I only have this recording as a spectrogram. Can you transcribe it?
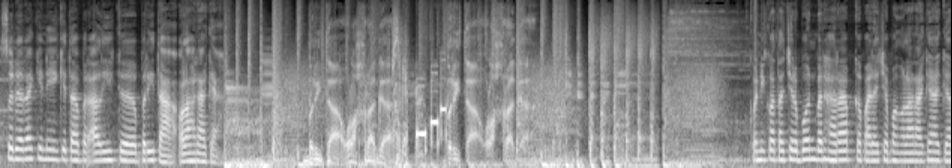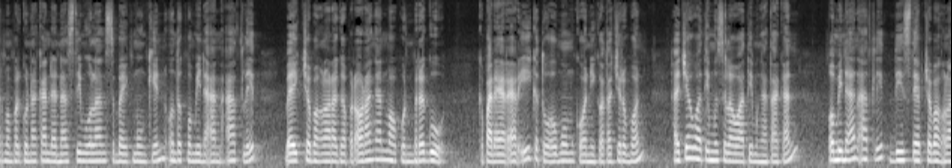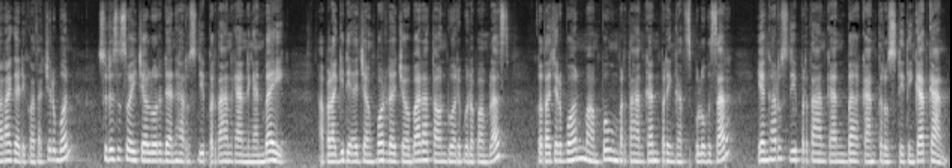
Saudara kini kita beralih ke berita olahraga. Berita olahraga. Berita olahraga. KONI Kota Cirebon berharap kepada cabang olahraga agar mempergunakan dana stimulan sebaik mungkin untuk pembinaan atlet, baik cabang olahraga perorangan maupun beregu. Kepada RRI, Ketua Umum KONI Kota Cirebon, Hajah Wati Musilawati mengatakan, pembinaan atlet di setiap cabang olahraga di Kota Cirebon sudah sesuai jalur dan harus dipertahankan dengan baik. Apalagi di ajang Porda Jawa Barat tahun 2018, Kota Cirebon mampu mempertahankan peringkat 10 besar yang harus dipertahankan bahkan terus ditingkatkan.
